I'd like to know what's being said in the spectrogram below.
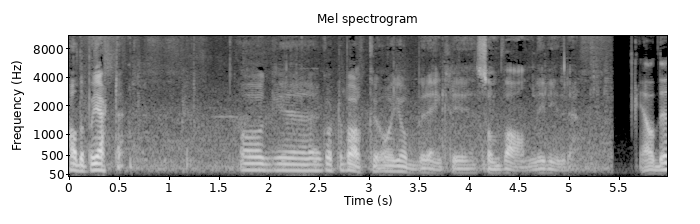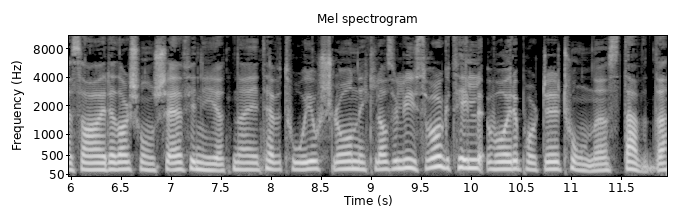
hadde på hjertet. Og går tilbake og jobber egentlig som vanlig videre. Ja, Det sa redaksjonssjef i nyhetene i TV 2 i Oslo, Niklas Lysvåg, til vår reporter Tone Staude.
